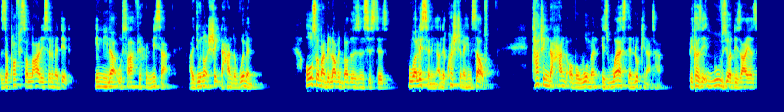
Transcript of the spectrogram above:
As the Prophet ﷺ did. Inni la usafihu nisa. I do not shake the hand of women. Also, my beloved brothers and sisters who are listening, and the questioner himself, touching the hand of a woman is worse than looking at her because it moves your desires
